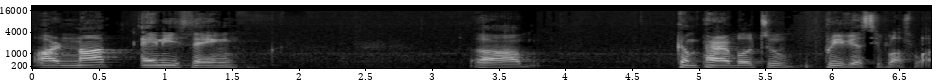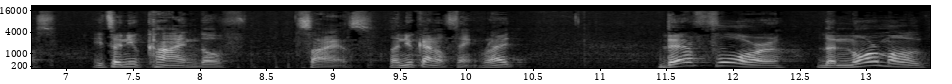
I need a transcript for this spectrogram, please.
are not anything comparable to previous C++. It's a new kind of science, a new kind of thing, right? Therefore, the normal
